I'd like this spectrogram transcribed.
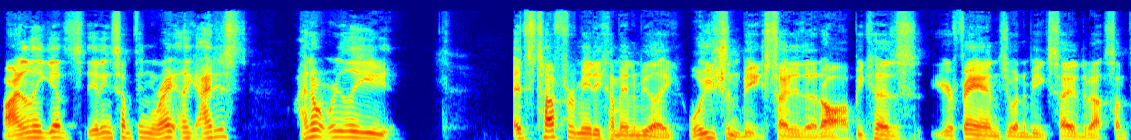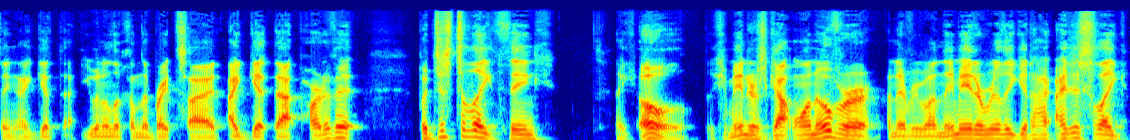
finally gets getting something right. Like I just I don't really it's tough for me to come in and be like, well, you shouldn't be excited at all because you're fans, you want to be excited about something. I get that. You want to look on the bright side. I get that part of it. But just to like think like, oh, the commanders got one over on everyone. They made a really good hire. I just like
